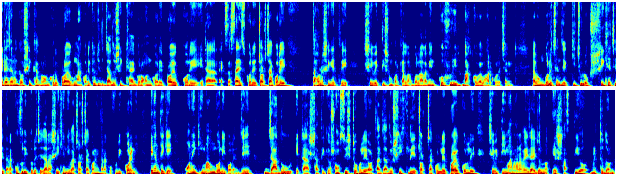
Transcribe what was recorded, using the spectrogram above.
এটা যেন কেউ শিক্ষা গ্রহণ করে, প্রয়োগ না করে। কেউ যদি জাদু শিক্ষা গ্রহণ করে, প্রয়োগ করে, এটা এক্সারসাইজ করে, চর্চা করে, তাহলে সেক্ষেত্রে সেই ব্যক্তি সম্পর্কে আল্লাহ রব্বুল আলমিন কুফুরির বাক্য ব্যবহার করেছেন এবং বলেছেন যে কিছু লোক শিখেছে, তারা কুফুরি করেছে, যারা শিখেনি বা চর্চা করেনি, তারা কুফুরি করেনি। এখান থেকে অনেক ইমামগণই বলেন যে জাদু এটার সাথে কেউ সংশ্লিষ্ট হলে, অর্থাৎ জাদু শিখলে, চর্চা করলে, প্রয়োগ করলে সে ব্যক্তি ইমান হারা হয়ে যায়। জন্য এর শাস্তিও মৃত্যুদণ্ড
